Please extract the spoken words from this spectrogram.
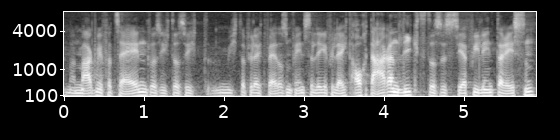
man mag mir verzeihen, dass ich, dass ich mich da vielleicht weit aus dem Fenster lege, vielleicht auch daran liegt, dass es sehr viele Interessen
